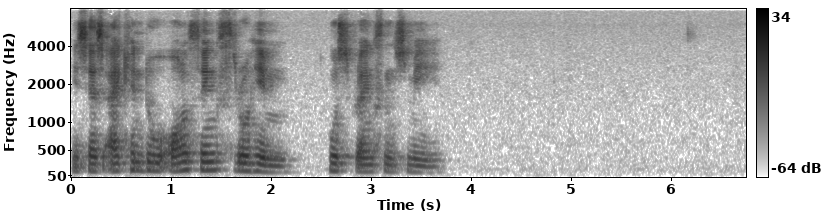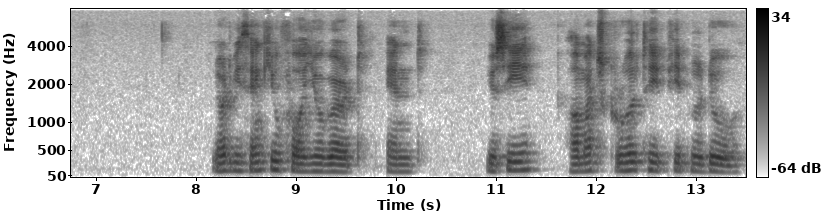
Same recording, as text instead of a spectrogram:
He says, I can do all things through Him who strengthens me. Lord, we thank you for your word. And you see, how much cruelty people do,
